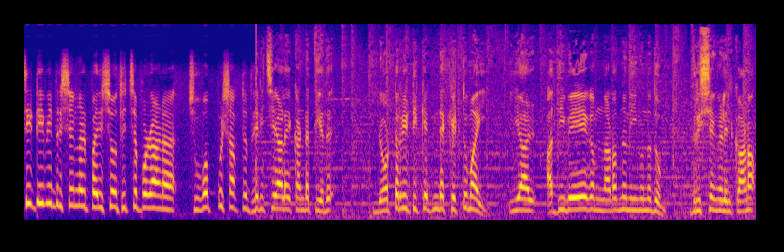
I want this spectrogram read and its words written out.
സി ടി വി ദൃശ്യങ്ങൾ പരിശോധിച്ചപ്പോഴാണ് ചുവപ്പ് ഷർട്ട് ധരിച്ചയാളെ കണ്ടെത്തിയത്. ലോട്ടറി ടിക്കറ്റിന്റെ കെട്ടുമായി ഇയാൾ അതിവേഗം നടന്നു നീങ്ങുന്നതും ദൃശ്യങ്ങളിൽ കാണാം.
